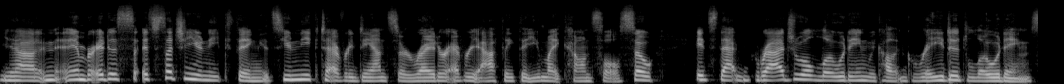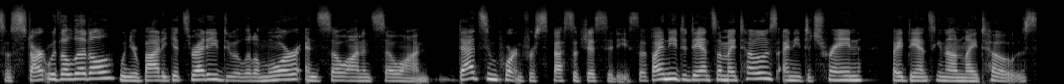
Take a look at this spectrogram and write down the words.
Yeah, and Amber, it is it's such a unique thing. It's unique to every dancer, right? Or every athlete that you might counsel. So it's that gradual loading. We call it graded loading. So start with a little. When your body gets ready, do a little more, and so on and so on. That's important for specificity. So if I need to dance on my toes, I need to train by dancing on my toes.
